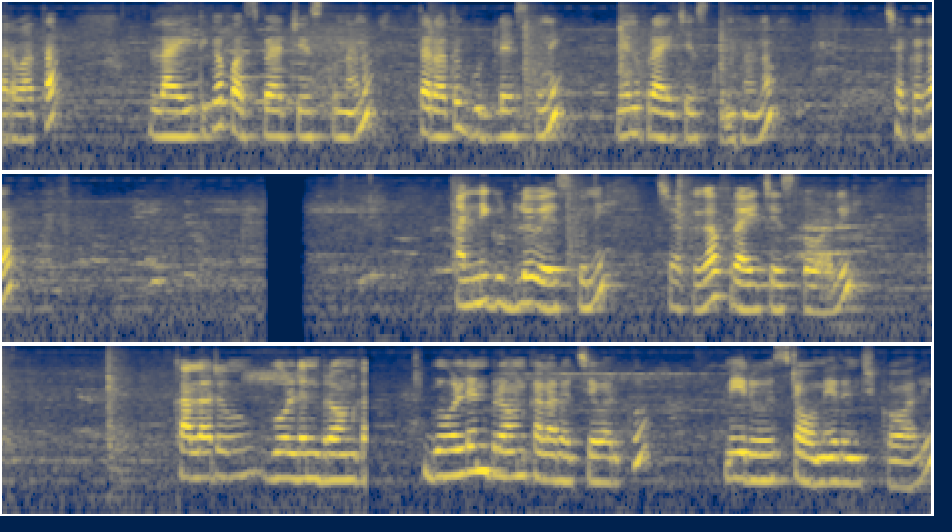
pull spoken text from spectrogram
తర్వాత లైట్గా పసుపు యాడ్ చేసుకున్నాను. తర్వాత గుడ్లు వేసుకుని నేను ఫ్రై చేసుకుంటున్నాను. చక్కగా అన్ని గుడ్లు వేసుకుని చక్కగా ఫ్రై చేసుకోవాలి. Colour golden brown golden brown colour వచ్చే వరకు మీరు స్టవ్ మీద ఉంచుకోవాలి.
